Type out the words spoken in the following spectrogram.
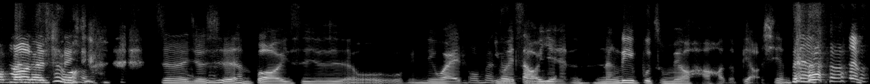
我们的错。真的就是很不好意思，就是我我跟另外一位导演能力不足，没有好好的表现。但但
